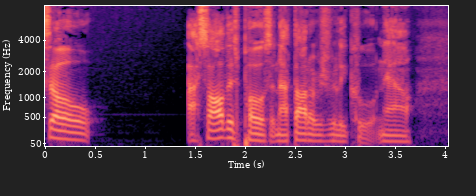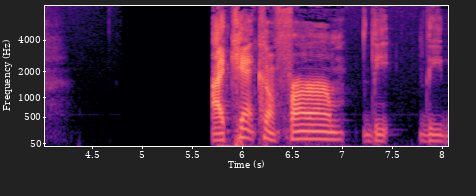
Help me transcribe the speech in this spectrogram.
So I saw this post and I thought it was really cool. Now I can't confirm the the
